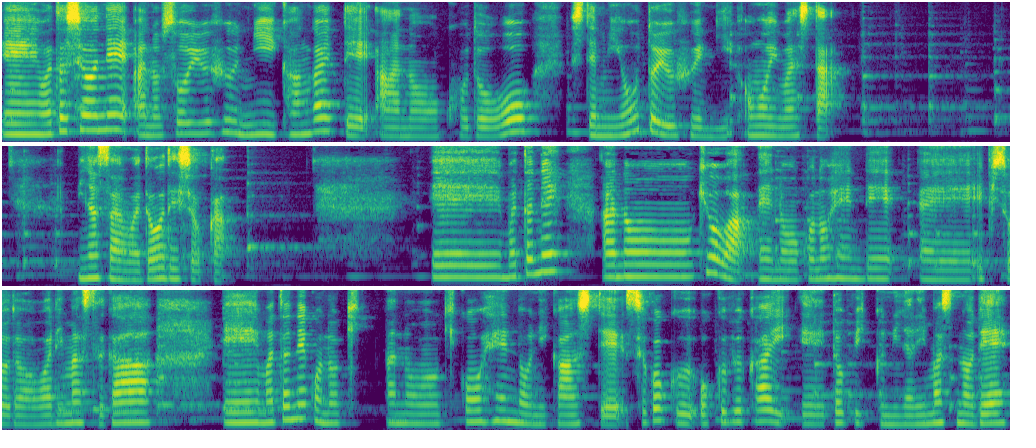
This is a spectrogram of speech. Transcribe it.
えー、私はねあのそういうふうに考えてあの行動をしてみようというふうに思いました。皆さんはどうでしょうか？またね、あのー、今日は、あのこの辺で、え、エピソードは終わりますが、えまたね、このあの気候変動に関してすごく奥深い、えトピックになりますので、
